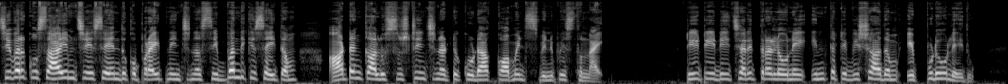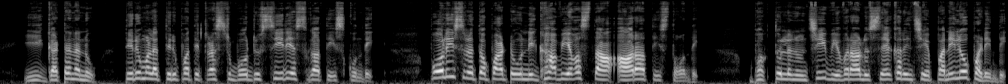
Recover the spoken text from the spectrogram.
చివరకు సాయం చేసేందుకు ప్రయత్నించిన సిబ్బందికి సైతం ఆటంకాలు సృష్టించినట్టు కూడా కామెంట్స్ వినిపిస్తున్నాయి. టీటీడీ చరిత్రలోనే ఇంతటి విషాదం ఎప్పుడూ లేదు. ఈ ఘటనను తిరుమల తిరుపతి ట్రస్ట్ బోర్డు సీరియస్గా తీసుకుంది. పోలీసులతో పాటు నిఘా వ్యవస్థ ఆరా తీస్తోంది. భక్తుల నుంచి వివరాలు సేకరించే పనిలో పడింది.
